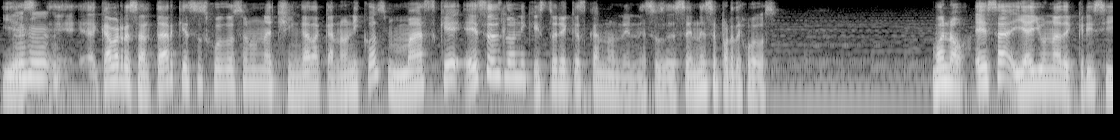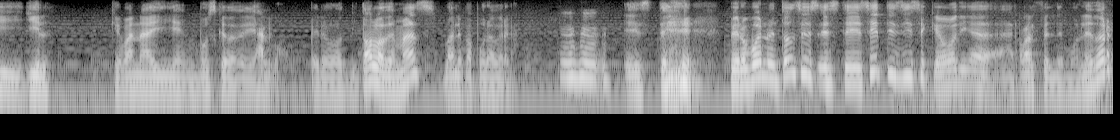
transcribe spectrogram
Y Ujú. este, cabe resaltar que esos juegos son una chingada canónicos, más que esa es la única historia que es canon en esos, en ese par de juegos. Bueno, esa y hay una de Chris y Jill que van ahí en búsqueda de algo, pero todo lo demás vale para pura verga. Este, pero bueno, entonces, este, Cetis dice que odia a Ralph el Demoledor.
